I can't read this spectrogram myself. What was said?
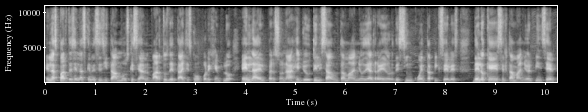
En las partes en las que necesitamos que sean hartos detalles, como por ejemplo en la del personaje, yo he utilizado un tamaño de alrededor de 50 píxeles de lo que es el tamaño del pincel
